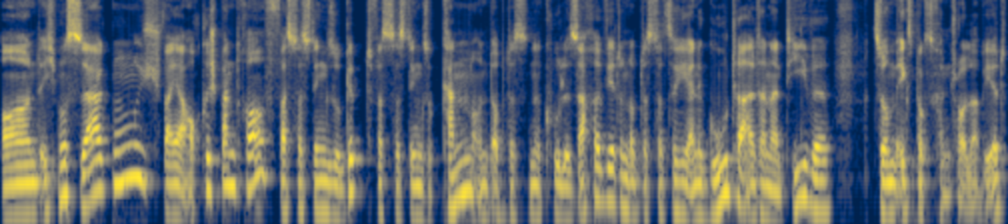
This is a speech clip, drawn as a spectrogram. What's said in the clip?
Und ich muss sagen, ich war ja auch gespannt drauf, was das Ding so gibt, was das Ding so kann und ob das eine coole Sache wird und ob das tatsächlich eine gute Alternative zum Xbox Controller wird.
